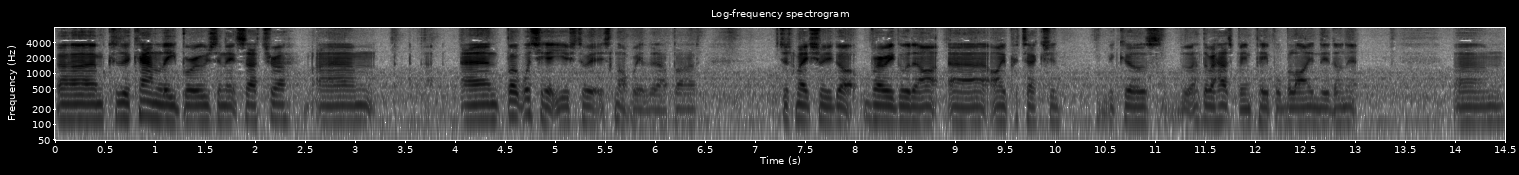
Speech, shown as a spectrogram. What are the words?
because um, it can lead bruising, etc. Um, and but once you get used to it, it's not really that bad. just make sure you got very good eye, uh, eye protection because there has been people blinded on it. Um,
